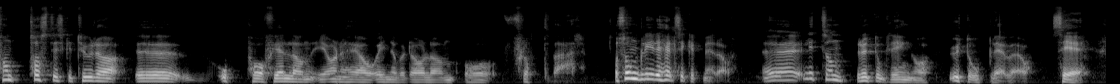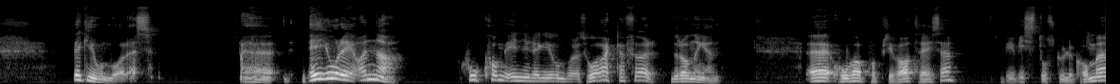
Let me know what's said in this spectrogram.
fantastiske turer eh, opp på fjellene i Arnøya og innover dalene, og flott vær. Og sånn blir det helt sikkert mer av. Eh, litt sånn rundt omkring og ut og oppleve og se regionen vår. Eh, det gjorde ei anna. Hun kom inn i regionen vår. Hun har vært her før, dronningen. Eh, hun var på privat reise. Vi visste hun skulle komme,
